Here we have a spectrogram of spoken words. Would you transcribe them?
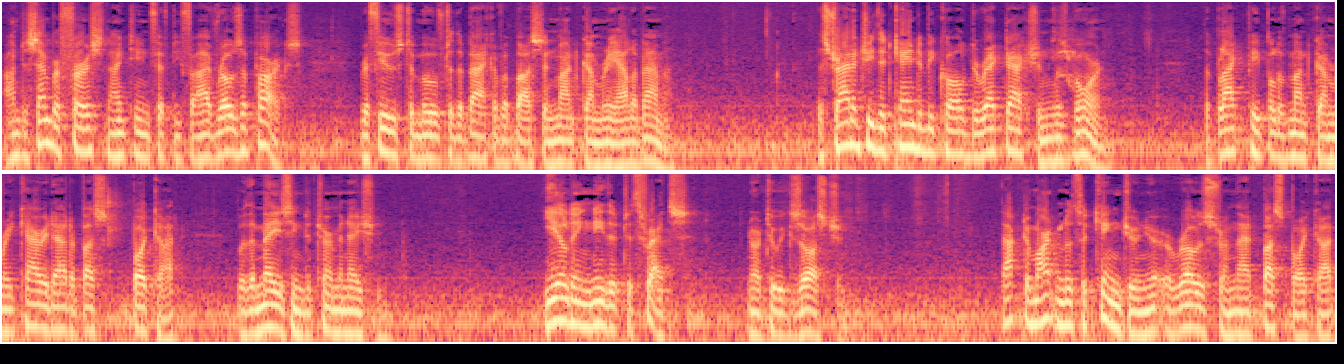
On December 1st, 1955, Rosa Parks refused to move to the back of a bus in Montgomery, Alabama. The strategy that came to be called direct action was born. The black people of Montgomery carried out a bus boycott with amazing determination, yielding neither to threats nor to exhaustion. Dr. Martin Luther King Jr. arose from that bus boycott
